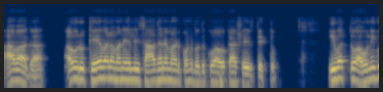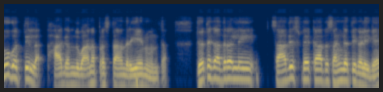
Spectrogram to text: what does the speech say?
ಆವಾಗ ಅವರು ಕೇವಲ ಮನೆಯಲ್ಲಿ ಸಾಧನೆ ಮಾಡ್ಕೊಂಡು ಬದುಕುವ ಅವಕಾಶ ಇರ್ತಿತ್ತು. ಇವತ್ತು ಅವನಿಗೂ ಗೊತ್ತಿಲ್ಲ ಹಾಗೊಂದು ವಾನಪ್ರಸ್ಥ ಅಂದ್ರೆ ಏನು ಅಂತ. ಜೊತೆಗೆ ಅದರಲ್ಲಿ ಸಾಧಿಸಬೇಕಾದ ಸಂಗತಿಗಳಿಗೆ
